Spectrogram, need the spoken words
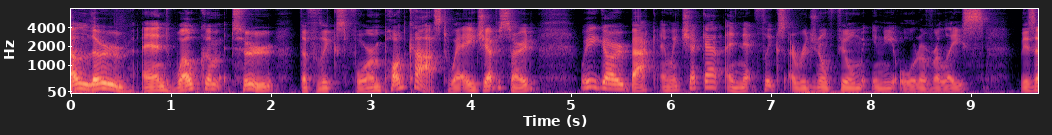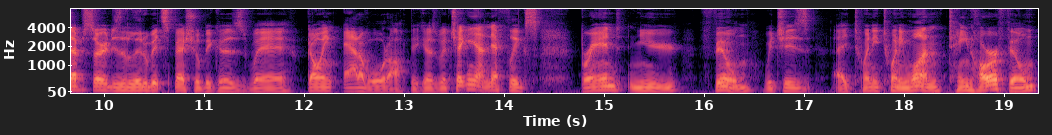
Hello, and welcome to the Flix Forum podcast, where each episode we go back and we check out a Netflix original film in the order of release. This episode is a little bit special because we're going out of order because we're checking out Netflix brand new film, which is a 2021 teen horror film,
